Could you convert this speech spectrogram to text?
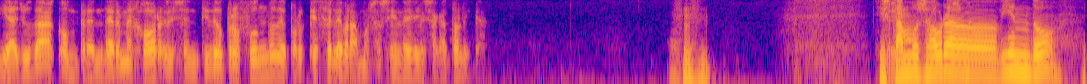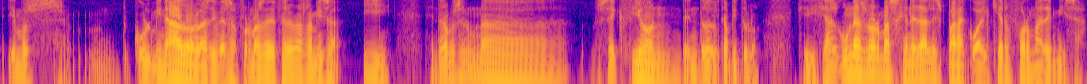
y ayuda a comprender mejor el sentido profundo de por qué celebramos así en la Iglesia Católica. Estamos ahora viendo, y hemos culminado en las diversas formas de celebrar la misa, y entramos en una sección dentro del capítulo que dice algunas normas generales para cualquier forma de misa.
